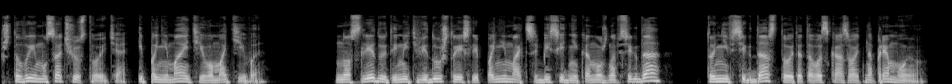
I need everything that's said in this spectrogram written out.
что вы ему сочувствуете и понимаете его мотивы. Но следует иметь в виду, что если понимать собеседника нужно всегда, то не всегда стоит это высказывать напрямую.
